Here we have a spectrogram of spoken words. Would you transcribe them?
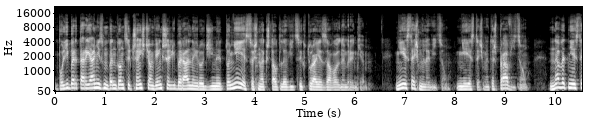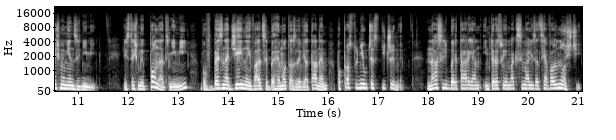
Bo libertarianizm będący częścią większej liberalnej rodziny to nie jest coś na kształt lewicy, która jest za wolnym rynkiem. Nie jesteśmy lewicą, nie jesteśmy też prawicą. Nawet nie jesteśmy między nimi. Jesteśmy ponad nimi, bo w beznadziejnej walce Behemota z Lewiatanem po prostu nie uczestniczymy. Nas, libertarian, interesuje maksymalizacja wolności,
